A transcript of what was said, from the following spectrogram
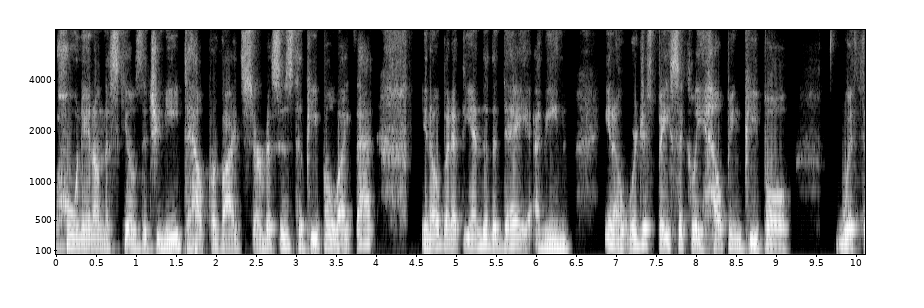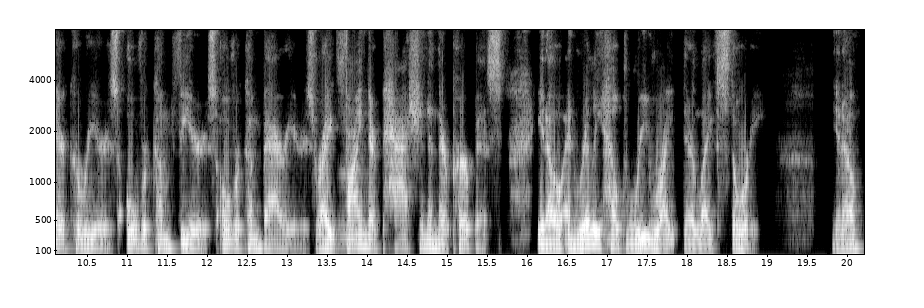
hone in on the skills that you need to help provide services to people like that you know but at the end of the day i mean you know we're just basically helping people with their careers, overcome fears, overcome barriers, right? Mm-hmm. Find their passion and their purpose, you know, and really help rewrite their life story you know?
